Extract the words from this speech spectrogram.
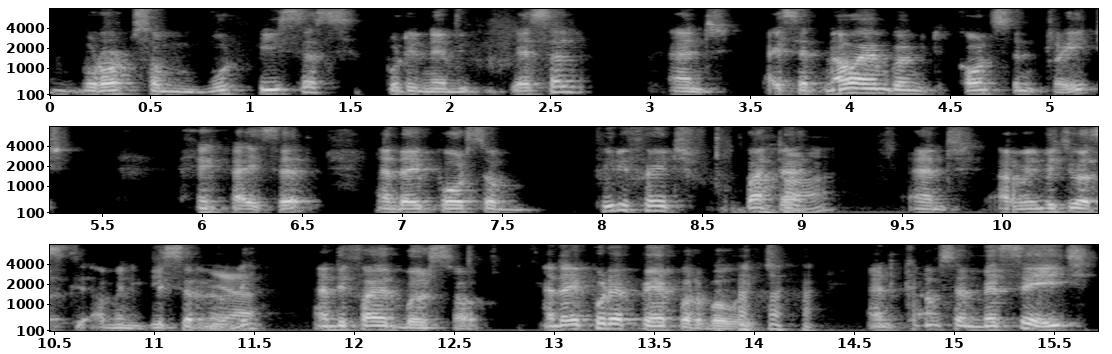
brought some wood pieces, put in a vessel, and I said, now I'm going to concentrate. I said, and I poured some purified butter, Uh-huh. and I mean, which was, I mean, glycerin Yeah. only, and the fire burst out. And I put a paper above it, and comes a message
